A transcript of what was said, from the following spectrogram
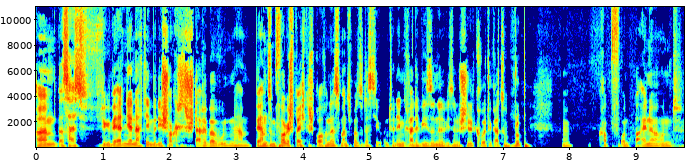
Ähm, das heißt, wir werden ja, nachdem wir die Schockstarre überwunden haben, wir haben es im Vorgespräch gesprochen, es ist manchmal so, dass die Unternehmen gerade wie so eine, wie so eine Schildkröte, gerade so wupp, ne, Kopf und Beine und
